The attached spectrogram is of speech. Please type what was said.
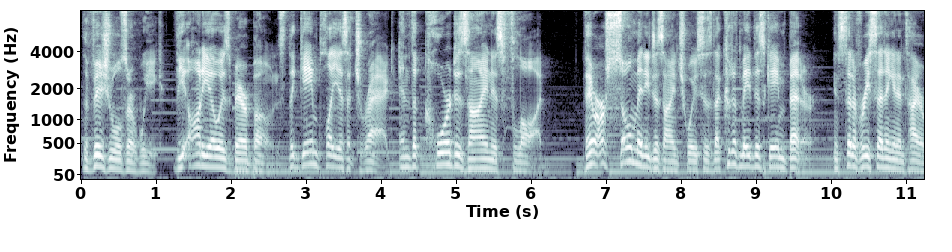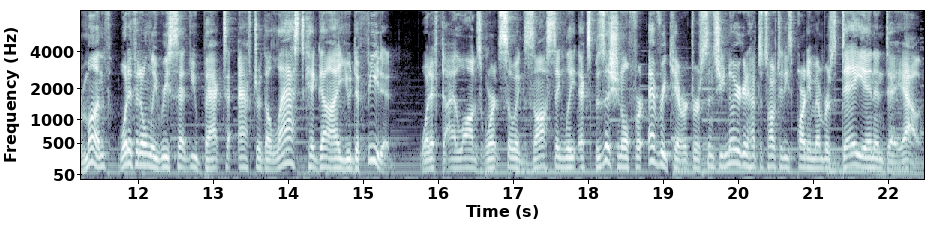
The visuals are weak, the audio is bare bones, the gameplay is a drag, and the core design is flawed. There are so many design choices that could have made this game better. Instead of resetting an entire month, what if it only reset you back to after the last Kegai you defeated? What if dialogues weren't so exhaustingly expositional for every character since you know you're gonna have to talk to these party members day in and day out?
